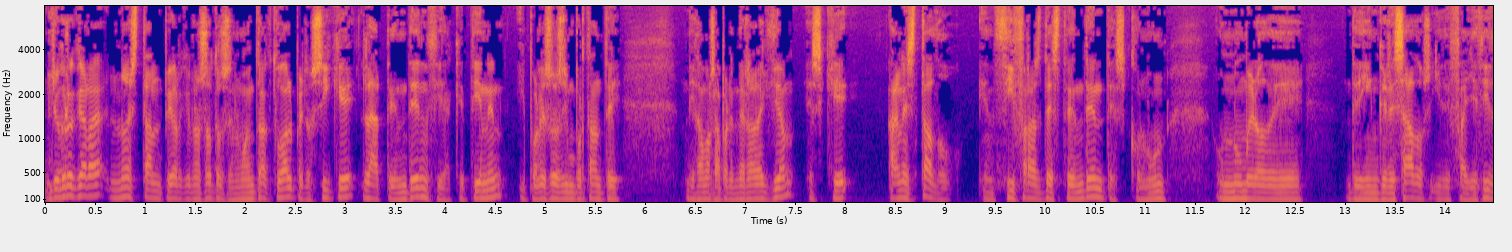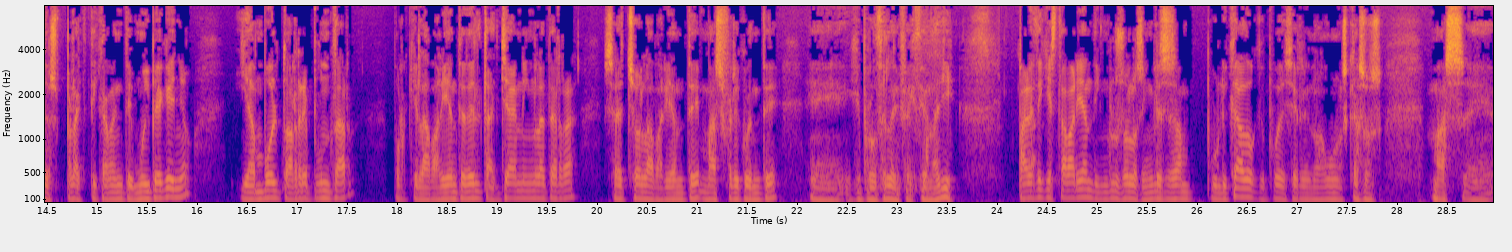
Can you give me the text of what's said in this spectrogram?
yo creo que ahora no es tan peor que nosotros en el momento actual, pero sí que la tendencia que tienen, y por eso es importante, digamos, aprender la lección, es que han estado en cifras descendentes con un, un número de, de ingresados y de fallecidos prácticamente muy pequeño y han vuelto a repuntar porque la variante Delta ya en Inglaterra se ha hecho la variante más frecuente eh, que produce la infección allí. Parece que esta variante, incluso los ingleses han publicado, que puede ser en algunos casos más, eh,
